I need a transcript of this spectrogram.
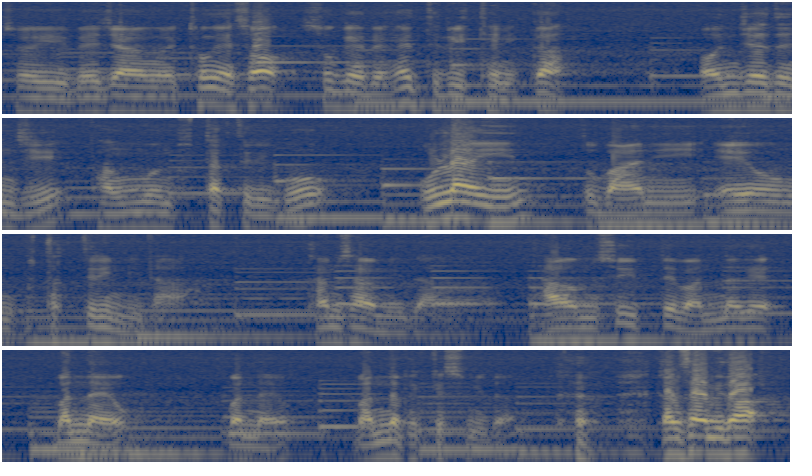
저희 매장을 통해서 소개를 해 드릴 테니까 언제든지 방문 부탁드리고 온라인 또 많이 애용 부탁드립니다. 감사합니다. 다음 수입 때 만나게 만나요? 만나요? 만나 뵙겠습니다. 감사합니다.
